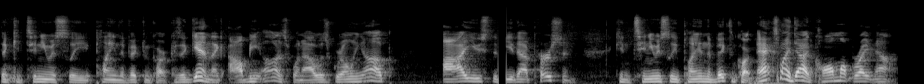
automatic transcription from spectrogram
than continuously playing the victim card. Because again, like I'll be honest, when I was growing up, I used to be that person continuously playing the victim card. Ask my dad, call him up right now.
